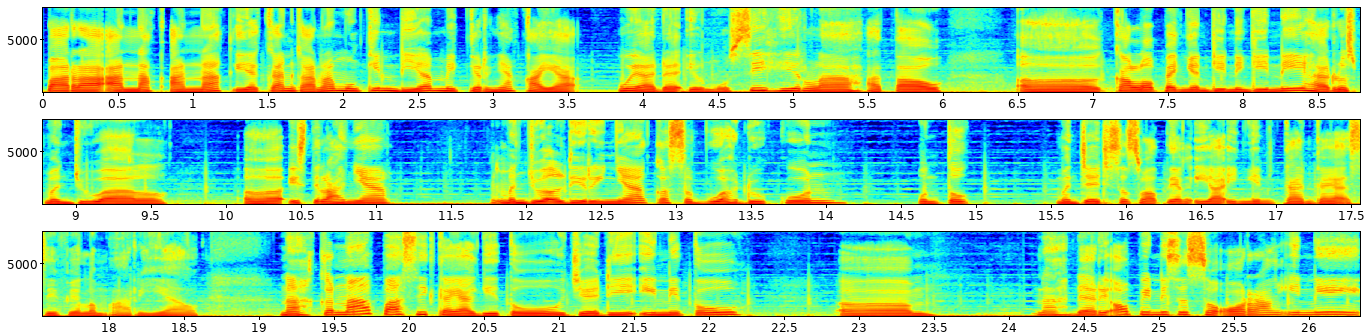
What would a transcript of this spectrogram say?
para anak-anak ya kan karena mungkin dia mikirnya kayak weh ada ilmu sihir lah atau uh, kalau pengen gini-gini harus menjual uh, istilahnya menjual dirinya ke sebuah dukun untuk menjadi sesuatu yang ia inginkan kayak si film Ariel. Nah, kenapa sih kayak gitu? Jadi ini tuh, um, nah dari opini seseorang ini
